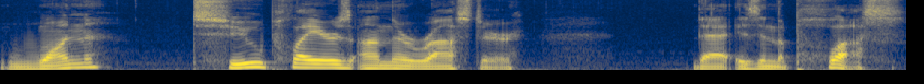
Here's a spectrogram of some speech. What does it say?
one, two players on their roster that is in the plus.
